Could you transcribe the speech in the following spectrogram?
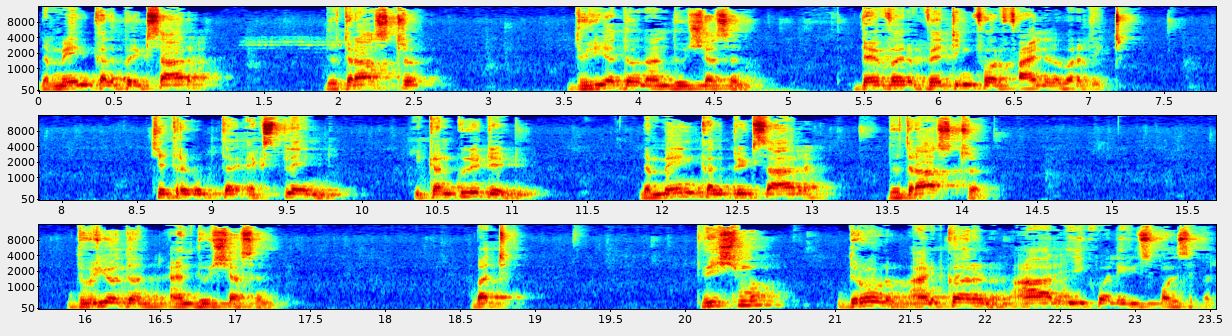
the main culprits are Dhritarashtra, Duryodhana and Dushasan. They were waiting for final verdict. Chitragupta explained, he concluded, the main culprits are Dhritarashtra, Duryodhan and Dushasan. But Bhishma, Drona and Karna are equally responsible.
